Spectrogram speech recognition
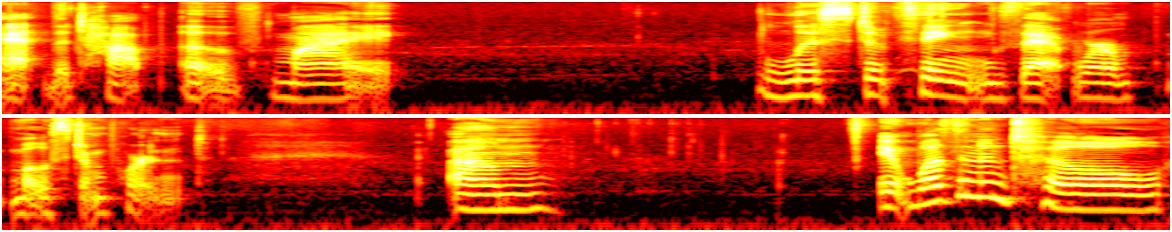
at the top of my list of things that were most important. Um, it wasn't until,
